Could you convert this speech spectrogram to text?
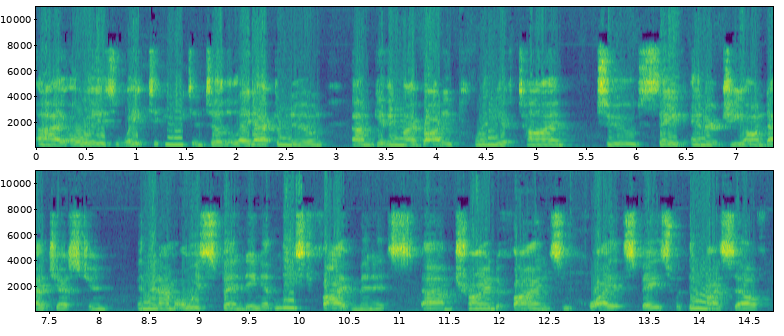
I always wait to eat until the late afternoon, um, giving my body plenty of time to save energy on digestion and then I'm always spending at least five minutes um, trying to find some quiet space within myself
